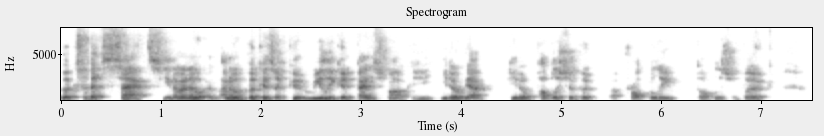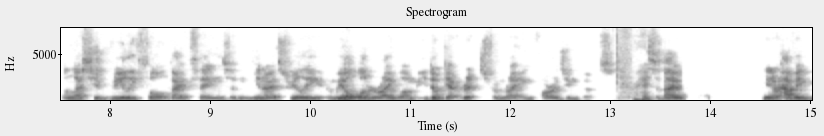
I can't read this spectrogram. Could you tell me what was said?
book's a bit set. You know, I know I know book is a good, really good benchmark. You, you don't get you don't publish a book a properly publish a book unless you've really thought about things and you know it's really and we all want to write one you don't get rich from writing foraging books right. it's about you know having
